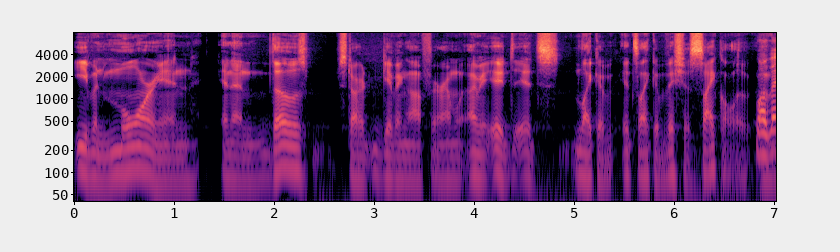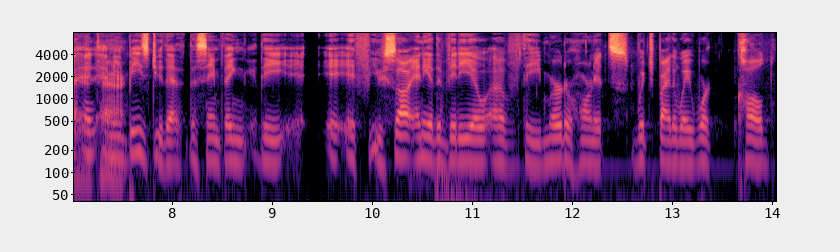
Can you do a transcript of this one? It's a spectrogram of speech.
even more in, and then those start giving off pheromone. I mean, it, it's like a it's like a vicious cycle of Well, of that, and I mean, bees do that the same thing. The if you saw any of the video of the murder hornets, which by the way were called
